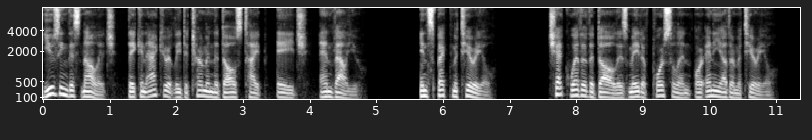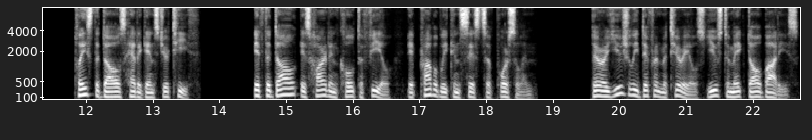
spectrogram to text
Using this knowledge, they can accurately determine the doll's type, age, and value. Inspect material. Check whether the doll is made of porcelain or any other material. Place the doll's head against your teeth. If the doll is hard and cold to feel, it probably consists of porcelain. There are usually different materials used to make doll bodies,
